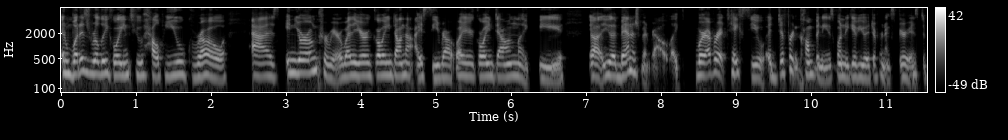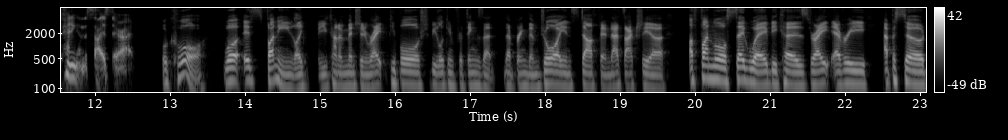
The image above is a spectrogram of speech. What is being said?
and what is really going to help you grow as in your own career whether you're going down the ic route whether you're going down like the uh, the management route like wherever it takes you a different company is going to give you a different experience depending on the size they're at well cool well, it's funny, like you kind of mentioned, right? People should be looking for things that that bring them joy and stuff, and that's actually a a fun little segue because, right, every episode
